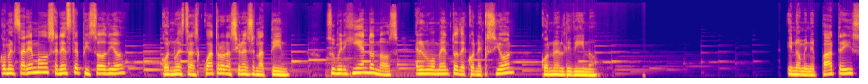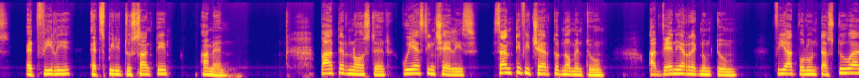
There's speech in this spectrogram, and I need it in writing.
Comenzaremos en este episodio con nuestras cuatro oraciones en latín, sumergiéndonos en un momento de conexión con el divino. In nomine Patris, et Filii, et Spiritus Sancti. Amen. Pater noster, qui est in celis, sanctificertur nomen tuum, adveniat regnum tuum, fiat voluntas tua,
